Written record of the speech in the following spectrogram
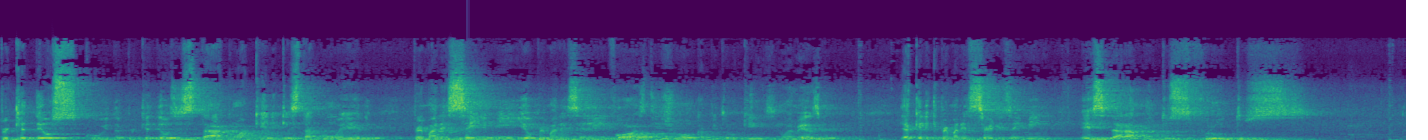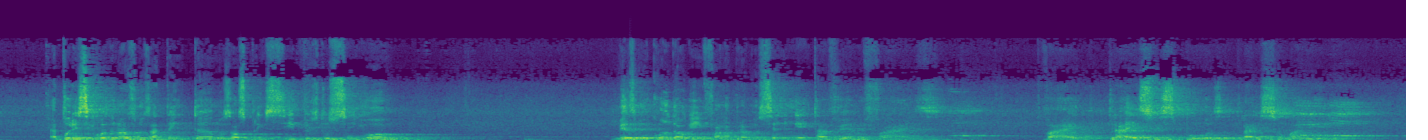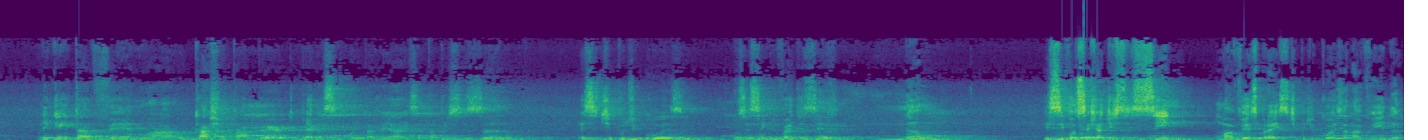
porque Deus cuida, porque Deus está com aquele que está com ele. Permanecei em mim e eu permanecerei em vós, diz João capítulo 15, não é mesmo? E aquele que permanecerdes em mim, esse dará muitos frutos. É por isso que quando nós nos atentamos aos princípios do Senhor, mesmo quando alguém fala para você, ninguém está vendo, faz. Vai, traz sua esposa, traz seu marido. Ninguém está vendo, ah, o caixa está aberto, pega 50 reais, você está precisando. Esse tipo de coisa, você sempre vai dizer não. E se você já disse sim uma vez para esse tipo de coisa na vida,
